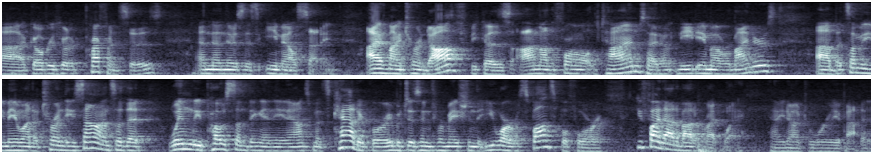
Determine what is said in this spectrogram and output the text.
Uh, go over here to preferences and then there's this email setting. I have mine turned off because I'm on the forum all the time, so I don't need email reminders. Uh, but some of you may want to turn these on so that when we post something in the announcements category, which is information that you are responsible for, you find out about it right away. Now you don't have to worry about it.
